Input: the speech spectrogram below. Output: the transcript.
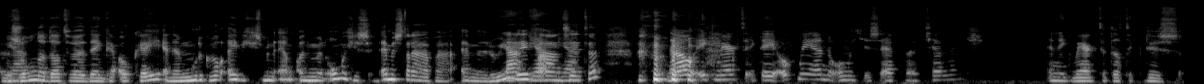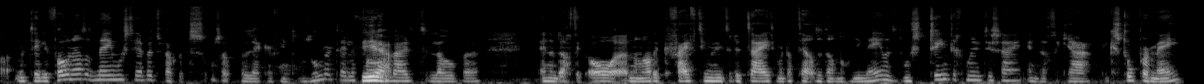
Eh, Ja. Zonder dat we denken, oké, en dan moet ik wel eventjes mijn, mijn ommetjes en mijn Strava en mijn Ja, Relive ja, ja. aanzetten. Nou, ik merkte, ik deed ook mee aan de ommetjes-app eh, challenge. En ik merkte dat ik dus mijn telefoon altijd mee moest hebben. Terwijl ik het soms ook wel lekker vind om zonder telefoon buiten te lopen. En dan dacht ik, oh, en dan had ik 15 minuten de tijd. Maar dat telde dan nog niet mee, want het moest 20 minuten zijn. En dacht ik, ja, ik stop ermee.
